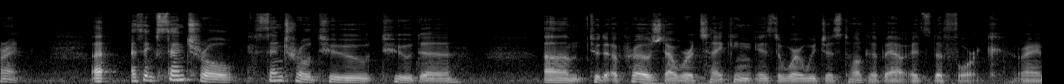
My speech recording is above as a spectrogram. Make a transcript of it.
All right. Uh, I think central central to to the um, to the approach that we're taking is the word we just talked about. It's the fork, right?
